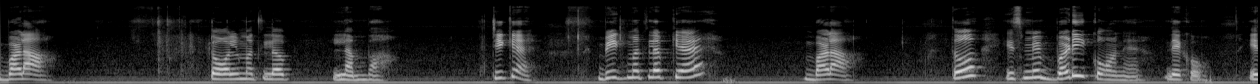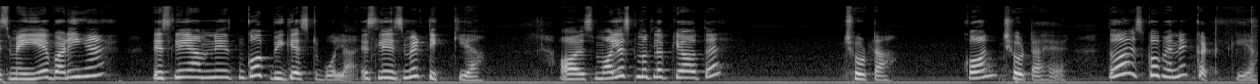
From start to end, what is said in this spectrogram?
बड़ा टॉल मतलब लंबा। ठीक है? बिग मतलब क्या है? बड़ा। तो इसमें बड़ी कौन है? देखो, इसमें ये बड़ी हैं तो इसलिए हमने इनको बिगेस्ट बोला। इसलिए इसमें टिक किया। और स्मॉलेस्ट मतलब क्या होता है? छोटा। कौन? छोटा है। तो इसको मैंने कट किया।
